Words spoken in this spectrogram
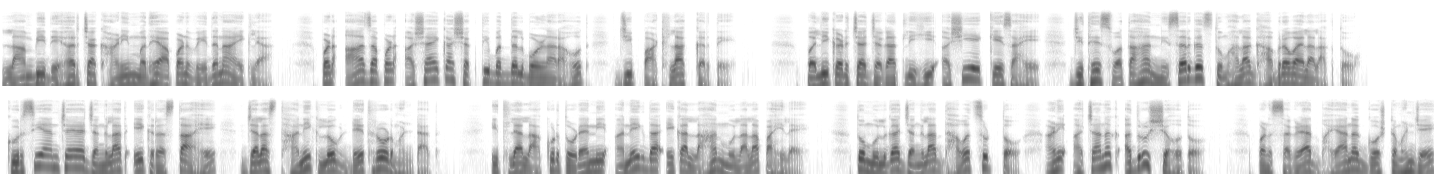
लांबी देहरच्या खाणींमध्ये आपण वेदना ऐकल्या. पण आज आपण अशा एका शक्तीबद्दल बोलणार आहोत जी पाठलाग करते. पलीकडच्या जगातली ही अशी एक केस आहे जिथे स्वतः निसर्गच तुम्हाला घाबरवायला लागतो. कुर्सियांच्या या जंगलात एक रस्ता आहे ज्याला स्थानिक लोक डेथ रोड म्हणतात. इथल्या लाकूड तोड्यांनी अनेकदा एका लहान मुलाला पाहिलंय. तो मुलगा जंगलात धावत सुटतो आणि अचानक अदृश्य होतो. पण सगळ्यात भयानक गोष्ट म्हणजे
